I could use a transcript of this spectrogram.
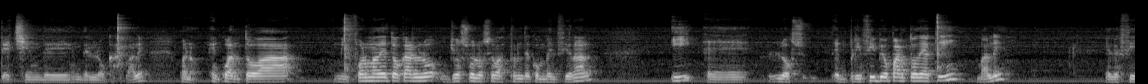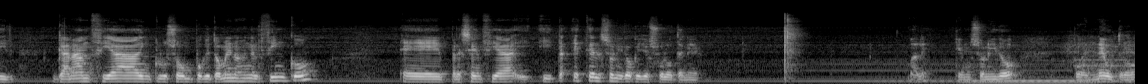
echen del local, ¿vale? Bueno, en cuanto a mi forma de tocarlo, yo suelo ser bastante convencional y eh, los, en principio parto de aquí, ¿vale? Es decir, ganancia incluso un poquito menos en el 5, eh, presencia, y, y este es el sonido que yo suelo tener, ¿vale? Que es un sonido pues neutro.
